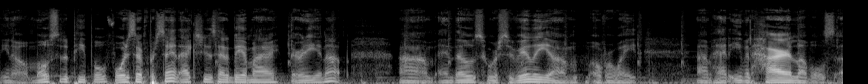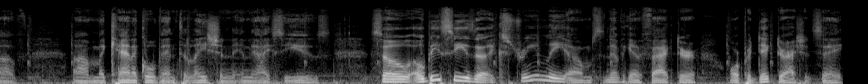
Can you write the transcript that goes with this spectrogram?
you know, most of the people, 47% actually just had a BMI 30 and up. Um, and those who were severely um, overweight um, had even higher levels of mechanical ventilation in the ICUs. So, obesity is an extremely um, significant factor or predictor, I should say,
